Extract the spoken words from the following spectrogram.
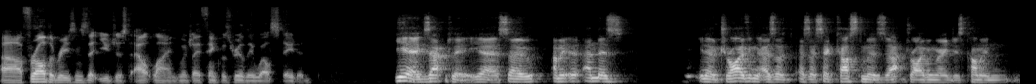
uh, for all the reasons that you just outlined, which I think was really well stated. Yeah, exactly. Yeah. So I mean, and there's you know driving as I, as I said, customers at driving ranges come in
